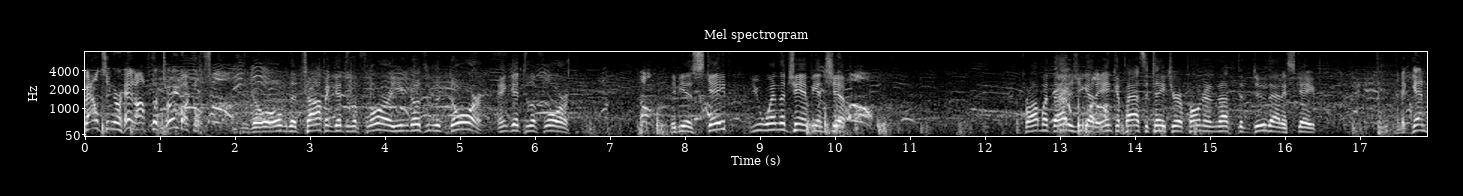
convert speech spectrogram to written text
bouncing her head off the turnbuckles. You can go over the top and get to the floor, or you can go through the door and get to the floor. If you escape, you win the championship. The problem with that is you got to incapacitate your opponent enough to do that escape. And again,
